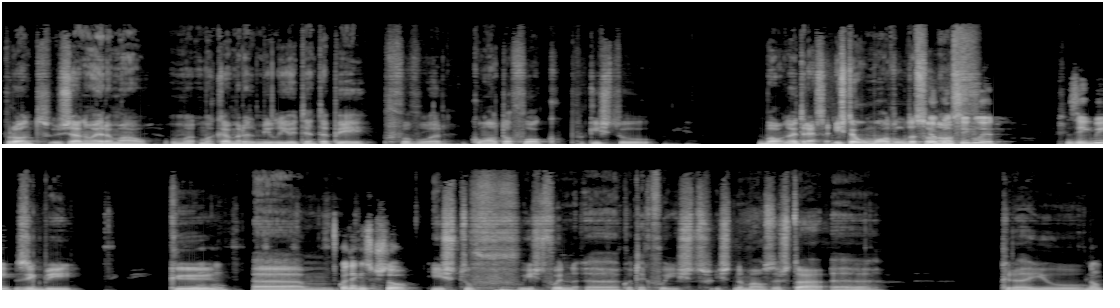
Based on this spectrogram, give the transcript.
Pronto, já não era mau. Uma, uma câmara 1080p, por favor, com autofoco, porque isto. Bom, não interessa. Isto é o módulo da Sonos. Eu consigo ler. Zigbee. Zigbee. Que. Uhum. Um, Quanto é que isso custou? isto, isto foi. Uh, quanto é que foi isto? Isto na Mauser está a. Creio. Não.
